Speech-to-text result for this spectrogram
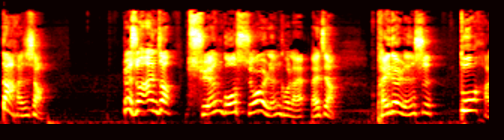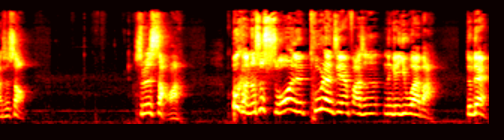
大还是小？比如说，按照全国所有人口来来讲，赔的人是多还是少？是不是少啊？不可能是所有人突然之间发生那个意外吧？对不对？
